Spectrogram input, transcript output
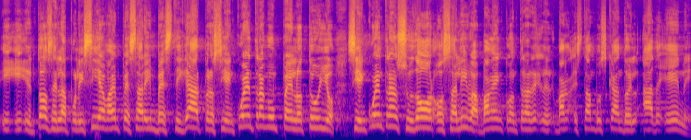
entonces la policía va a empezar a investigar. Pero si encuentran un pelo tuyo, si encuentran sudor o saliva, van a encontrar, van, están buscando el ADN.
